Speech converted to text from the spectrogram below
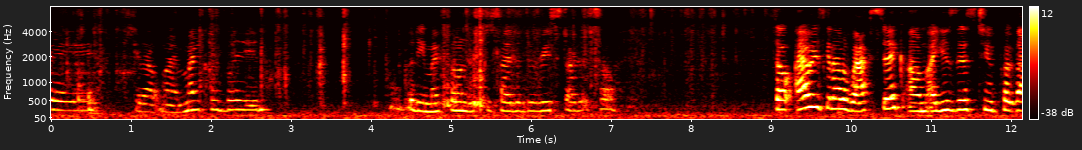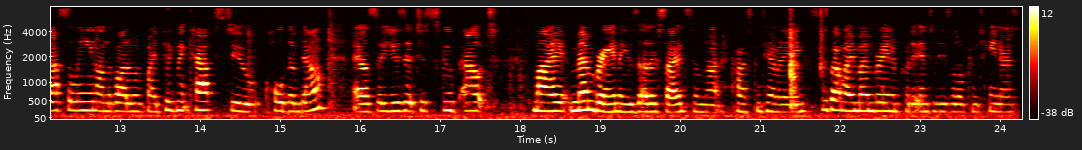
Okay, get out my microblade. Oh goody, my phone just decided to restart itself. So I always get out a wax stick. Um, I use this to put Vaseline on the bottom of my pigment caps to hold them down. I also use it to scoop out my membrane. I use the other side so I'm not cross-contaminating. Scoop out my membrane and put it into these little containers,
